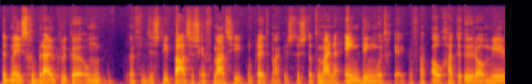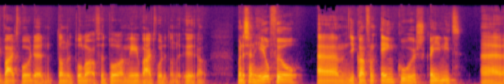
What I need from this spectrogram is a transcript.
het meest gebruikelijke om even dus die basisinformatie compleet te maken is dus dat er maar naar één ding wordt gekeken. Van, oh, gaat de euro meer waard worden dan de dollar of de dollar meer waard worden dan de euro? Maar er zijn heel veel, ehm, je kan van één koers, kan je niet eh,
